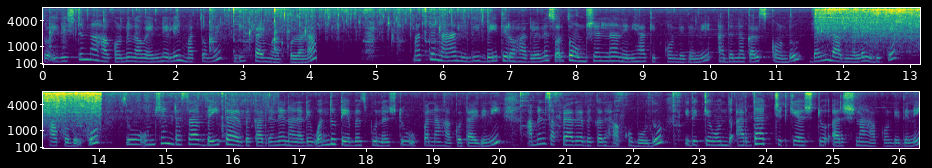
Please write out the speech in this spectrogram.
ಸೊ ಇದಿಷ್ಟನ್ನು ಹಾಕ್ಕೊಂಡು ನಾವು ಎಣ್ಣೆಲಿ ಮತ್ತೊಮ್ಮೆ ಡೀಪ್ ಫ್ರೈ ಮಾಡ್ಕೊಳ್ಳೋಣ. ಮತ್ತು ನಾನಿಲ್ಲಿ ಬೇಯ್ತಿರೋ ಹಾಗಲೇ ಸ್ವಲ್ಪ ಹುಣ್ಸೆಹಣ್ಣ ನೆನೆ ಹಾಕಿ ಇಟ್ಕೊಂಡಿದ್ದೀನಿ. ಅದನ್ನು ಕಲಿಸ್ಕೊಂಡು ಬೆಂದಾದಮೇಲೆ ಇದಕ್ಕೆ ಹಾಕ್ಕೋಬೇಕು ಸೊ ಹುಣ್ಸೆಹಣ್ಣು ರಸ ಬೇಯ್ತಾ ಇರಬೇಕಾದ್ರೇ ನಾನಲ್ಲಿ ಒಂದು ಟೇಬಲ್ ಸ್ಪೂನಷ್ಟು ಉಪ್ಪನ್ನು ಹಾಕೋತಾ ಇದ್ದೀನಿ. ಆಮೇಲೆ ಸಪ್ಪೆ ಆದರೆ ಬೇಕಾದ್ರೆ ಹಾಕೋಬೋದು. ಇದಕ್ಕೆ ಒಂದು ಅರ್ಧ ಚಿಟಿಕೆಯಷ್ಟು ಅರಿಶಿನ ಹಾಕ್ಕೊಂಡಿದ್ದೀನಿ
